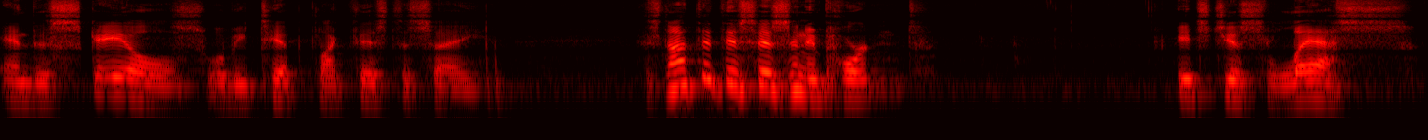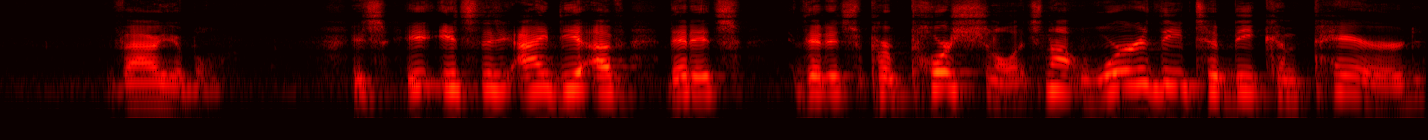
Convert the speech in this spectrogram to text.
And the scales will be tipped like this to say, it's not that this isn't important, it's just less valuable. It's, it's the idea of that it's, that it's proportional. It's not worthy to be compared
